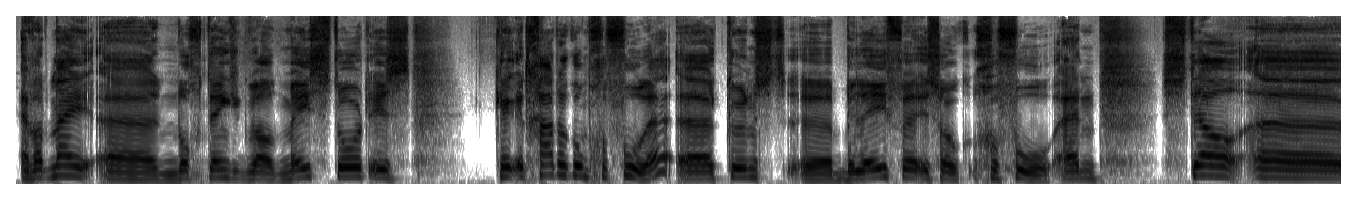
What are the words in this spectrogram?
en wat mij nog denk ik wel het meest stoort is... Kijk, het gaat ook om gevoel. Hè? Eh, kunst, eh, beleven is ook gevoel. En stel, eh,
